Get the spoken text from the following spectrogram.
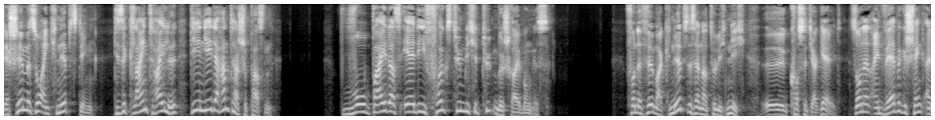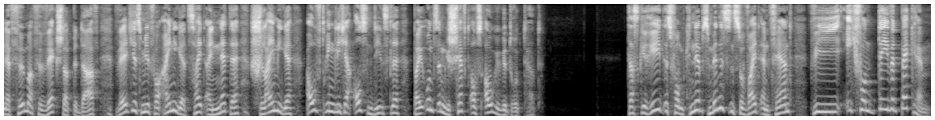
Der Schirm ist so ein Knipsding. Diese kleinen Teile, die in jede Handtasche passen. Wobei das eher die volkstümliche Typenbeschreibung ist. Von der Firma Knips ist er natürlich nicht, äh, kostet ja Geld, sondern ein Werbegeschenk einer Firma für Werkstattbedarf, welches mir vor einiger Zeit ein netter, schleimiger, aufdringlicher Außendienstler bei uns im Geschäft aufs Auge gedrückt hat. Das Gerät ist vom Knips mindestens so weit entfernt wie ich von David Beckham.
